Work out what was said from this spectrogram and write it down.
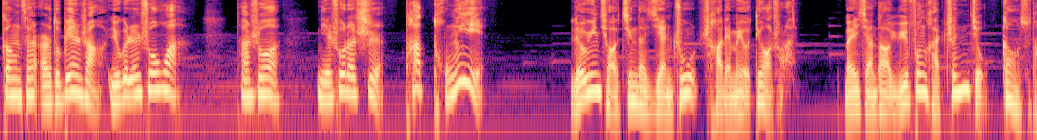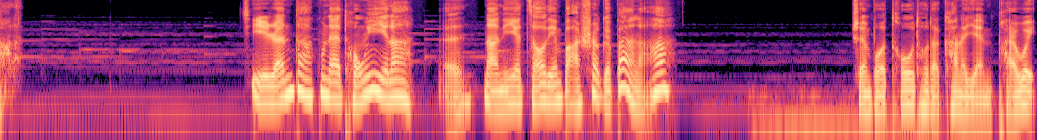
刚才耳朵边上有个人说话。”他说：“你说的是他同意。”刘云巧惊得眼珠差点没有掉出来，没想到于峰还真就告诉他了。既然大姑奶同意了，呃，那你也早点把事儿给办了啊。陈婆偷偷的看了眼牌位，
